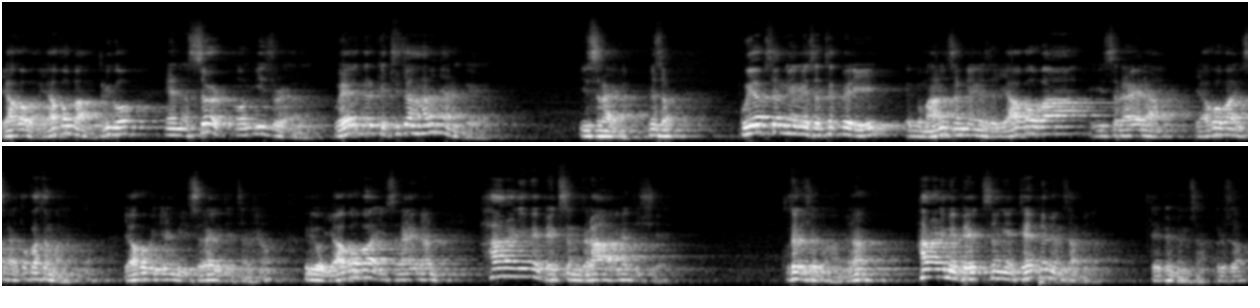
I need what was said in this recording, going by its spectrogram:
야곱아, 야곱아, 그리고 and assert of Israel. 왜 그렇게 주장하느냐는 거예요. 이스라엘. 그래서 구약 성경에서 특별히 그 많은 성경에서 야곱아, 이스라엘아, 야곱아, 이스라엘 똑같은 말입니다. 야곱의 이름이 이스라엘이 됐잖아요. 그리고 야곱아, 이스라엘은 하나님의 백성들아 이런 뜻이에요. 그대로 적용하면 하나님의 백성의 대표 명사입니다. 대표 명사. 그래서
